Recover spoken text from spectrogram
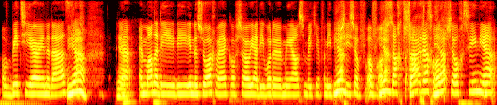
of bitchier inderdaad. Ja, Ja. en mannen die, die in de zorg werken of zo, ja, die worden meer als een beetje van die Ja. poesies of, of, of Ja, zachtaardig zacht, of zo gezien. Ja. Ja.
